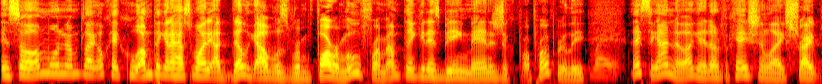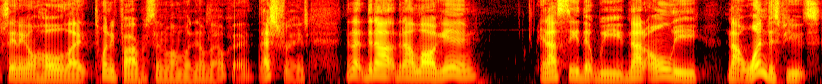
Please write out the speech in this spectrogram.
And so I'm wondering, I'm like, okay, cool. I'm thinking I have somebody I delegate. I was rem- far removed from. it. I'm thinking it's being managed appropriately. Right. Next thing I know, I get a notification like Stripe saying they're gonna hold like 25 percent of my money. I was like, okay, that's strange. Then I, then I then I log in, and I see that we not only not won disputes,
